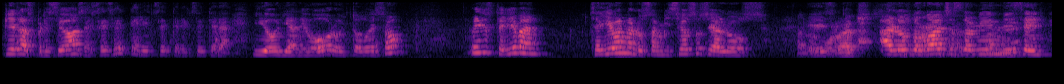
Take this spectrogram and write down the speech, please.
piedras preciosas, etcétera, etcétera, etcétera, y olla de oro y todo eso, ellos te llevan, se llevan a los ambiciosos y a los A los este, borrachos. a los borrachos también, También. dicen,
